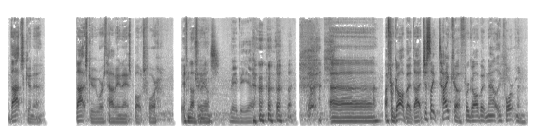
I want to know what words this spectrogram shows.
that's gonna that's gonna be worth having an Xbox for, if nothing True. else. Maybe, yeah. uh, I forgot about that. Just like Taika forgot about Natalie Portman.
